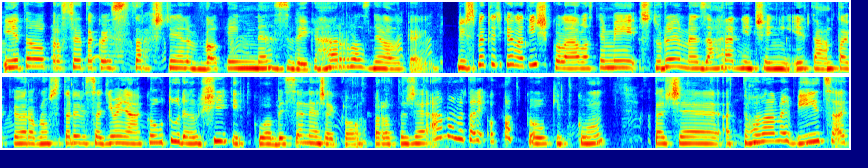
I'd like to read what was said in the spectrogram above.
Je to prostě takový strašně velký nezvyk, hrozně velký. Když jsme teďka na té škole a vlastně my studujeme zahradničení i tam, tak rovnou si tady vysadíme nějakou tu delší kitku, aby se neřeklo, protože a máme tady odpadkou kitku, takže ať toho máme víc, ať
